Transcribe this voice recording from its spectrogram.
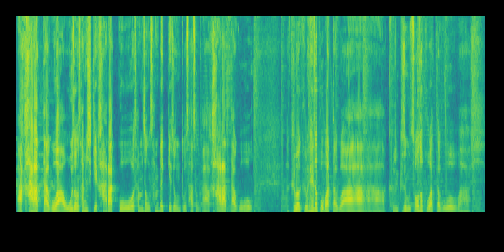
아 갈았다고? 아 5성 30개 갈았고 삼성 300개 정도 4성 아 갈았다고? 아, 그만큼 해서 뽑았다고 아아아 아, 그 정도 써서 뽑았다고? 와씨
